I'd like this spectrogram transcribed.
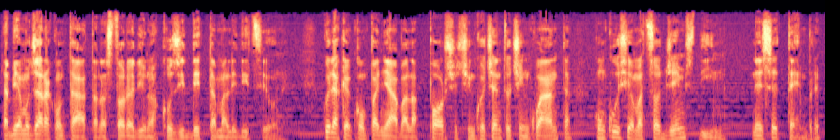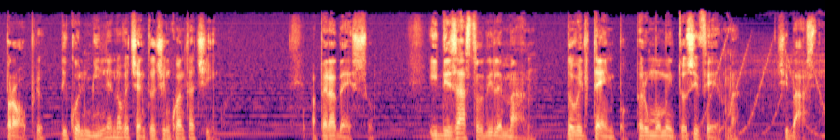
L'abbiamo già raccontata la storia di una cosiddetta maledizione quella che accompagnava la Porsche 550 con cui si ammazzò James Dean nel settembre proprio di quel 1955. Ma per adesso, il disastro di Le Mans, dove il tempo per un momento si ferma, ci basta.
